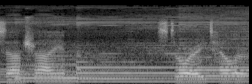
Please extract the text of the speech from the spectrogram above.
Sunshine. Storyteller.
